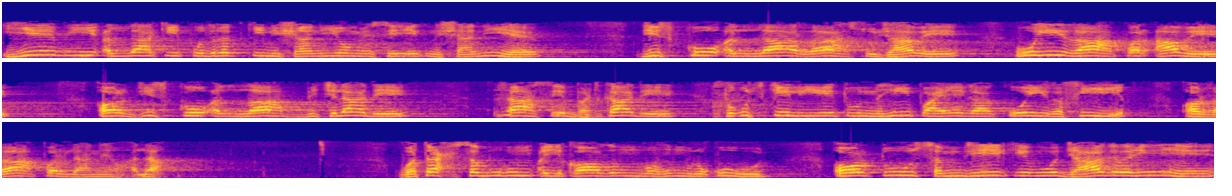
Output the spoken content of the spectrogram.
یہ بھی اللہ کی قدرت کی نشانیوں میں سے ایک نشانی ہے۔ جس کو اللہ راہ سجھاوے، وہی راہ پر آوے اور جس کو اللہ بچلا دے، راہ سے بھٹکا دے، تو اس کے لیے تو نہیں پائے گا کوئی رفیق اور راہ پر لانے والا۔ وطح سب وہم رقود۔ اور تو سمجھے کہ وہ جاگ رہے ہیں،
